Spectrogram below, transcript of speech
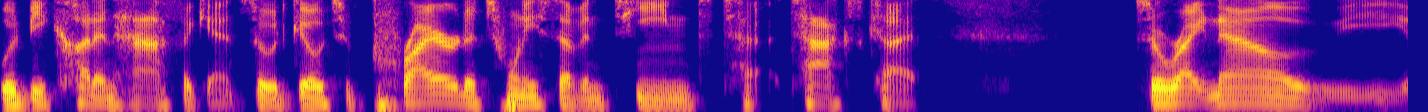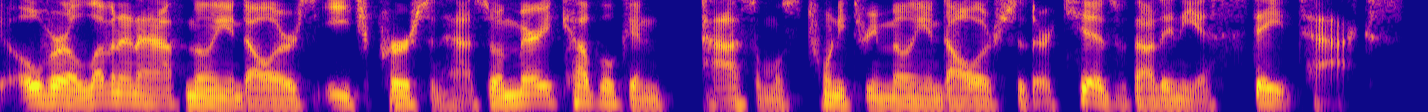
would be cut in half again. So it would go to prior to 2017 t- tax cut. So right now, over $11.5 million each person has. So a married couple can pass almost $23 million to their kids without any estate tax.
